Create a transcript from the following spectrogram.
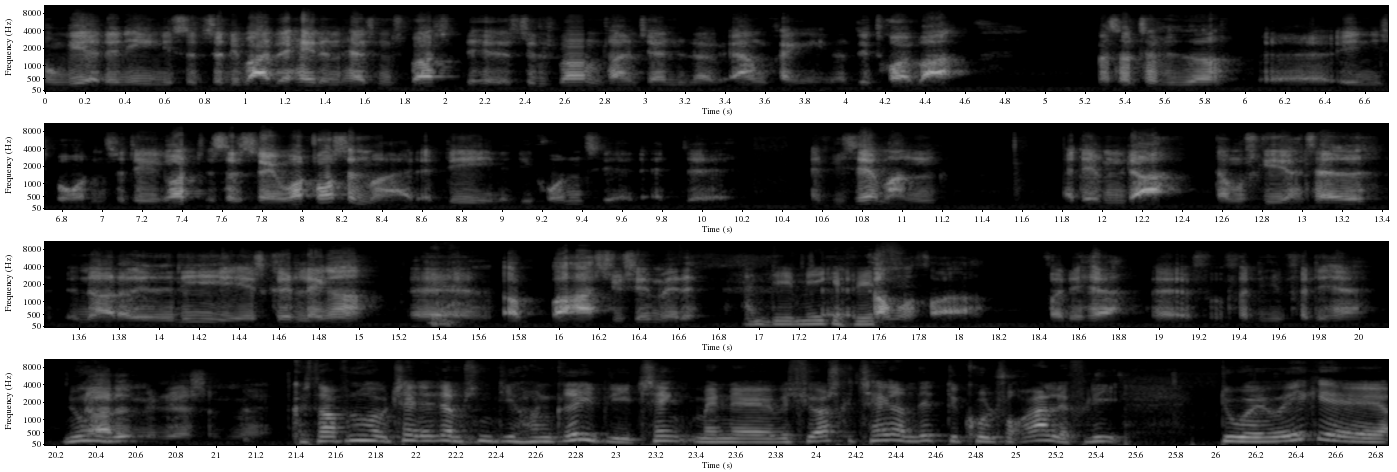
fungerer den egentlig? Så, så det er bare det at have den her sådan spørgsmål, det her stille spørgsmålstegn til alt det, der er omkring en, og det tror jeg bare, man så tager videre øh, ind i sporten. Så det er godt, så, så jeg kan godt forestille mig, at, at det er en af de grunde til, at, at, øh, at vi ser mange af dem, der, der måske har taget nørderiet lige et skridt længere øh, og, og har succes med det, Jamen, det er mega øh, fedt. kommer fra, fra det her, øh, fra, fra, de, fra det her Nu har nørdede vi- miljø, som, øh, Christoffer, nu har vi talt lidt om sådan de håndgribelige ting, men øh, hvis vi også skal tale om lidt det kulturelle, fordi du er jo ikke øh,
